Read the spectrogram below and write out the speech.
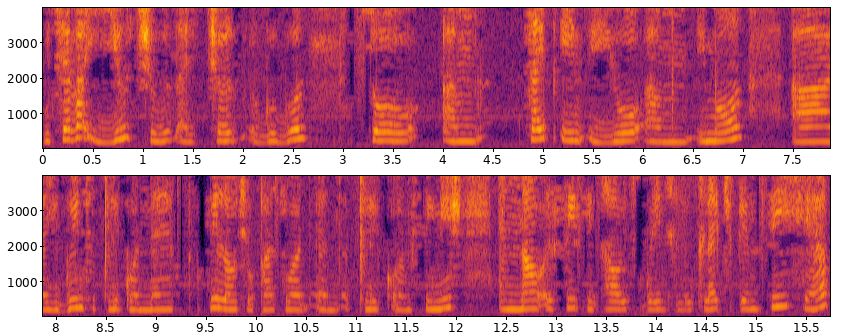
Whichever you choose i chose google. So um type in your um email uh, you're going to click on next fill out your password and click on finish. And now this is how it's going to look like you can see here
